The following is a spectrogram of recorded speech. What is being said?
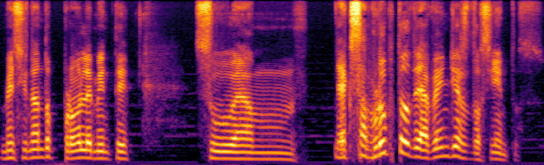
mencionando probablemente su Exabrupto de Avengers 200.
